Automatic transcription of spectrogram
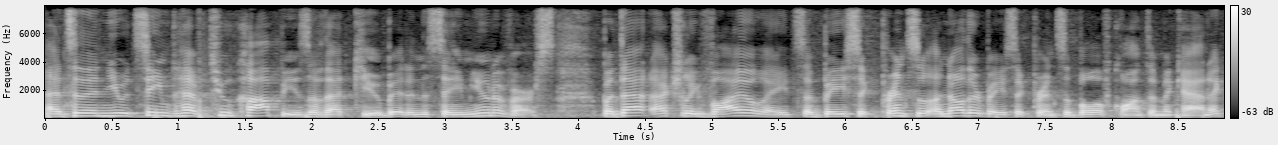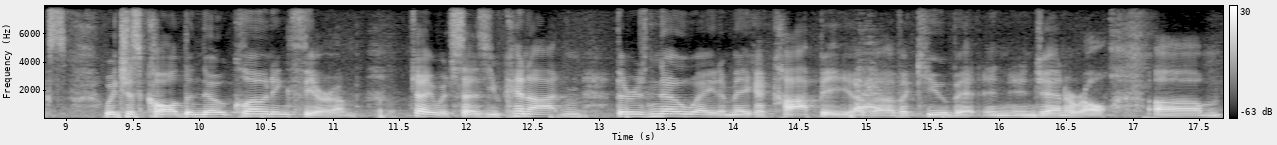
and so then you would seem to have two copies of that qubit in the same universe. But that actually violates a basic principle, another basic principle of quantum mechanics, which is called the no cloning theorem. Okay, which says you cannot, there is no way to make a copy of a, of a qubit in in general. Um,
